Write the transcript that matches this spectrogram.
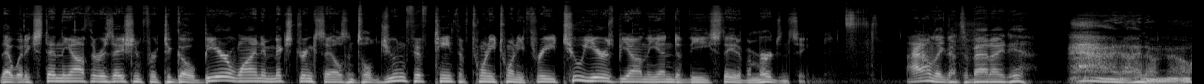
that would extend the authorization for to-go beer, wine, and mixed drink sales until June 15th of 2023, two years beyond the end of the state of emergency. I don't think that's a bad idea. I, don't know.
